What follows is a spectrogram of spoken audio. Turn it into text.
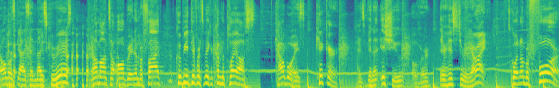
All those guys had nice careers. And I'm on to Aubrey, number five. Could be a difference maker come the playoffs. Cowboys kicker has been an issue over their history. All right, let's go at number four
